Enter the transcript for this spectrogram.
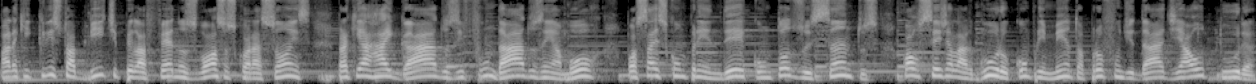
para que Cristo habite pela fé nos vossos corações, para que arraigados e fundados em amor, possais compreender com todos os santos qual seja a largura, o comprimento, a profundidade e a altura,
